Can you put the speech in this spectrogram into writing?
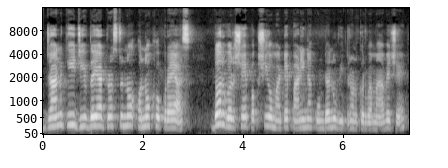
જાનકી જીવદયા ટ્રસ્ટનો અનોખો પ્રયાસ દર વર્ષે પક્ષીઓ માટે પાણીના કુંડાનું વિતરણ કરવામાં આવે છે.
